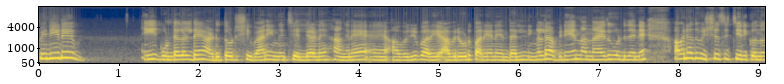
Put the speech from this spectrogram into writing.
പിന്നീട് ഈ ഗുണ്ടകളുടെ അടുത്തോട്ട് ശിവാനി ഇങ്ങ് ചെല്ലാണ്. അങ്ങനെ അവർ പറയ അവരോട് പറയണേ എന്തായാലും നിങ്ങളുടെ അഭിനയം നന്നായത് കൊണ്ട് തന്നെ അവനത് വിശ്വസിച്ചിരിക്കുന്നു.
